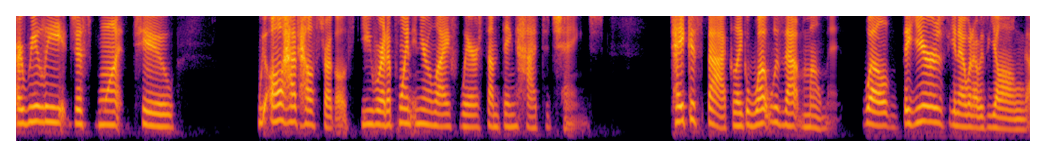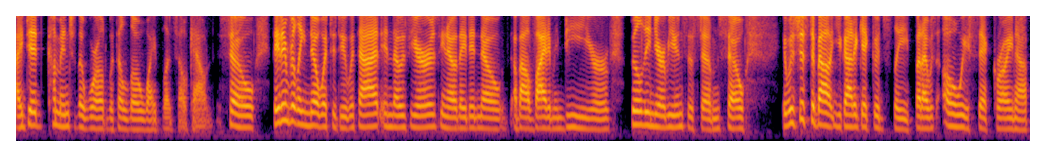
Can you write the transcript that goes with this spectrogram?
I really just want to. We all have health struggles. You were at a point in your life where something had to change. Take us back. Like, what was that moment? Well, the years, you know, when I was young, I did come into the world with a low white blood cell count. So they didn't really know what to do with that in those years. You know, they didn't know about vitamin D or building your immune system. So it was just about you got to get good sleep. But I was always sick growing up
